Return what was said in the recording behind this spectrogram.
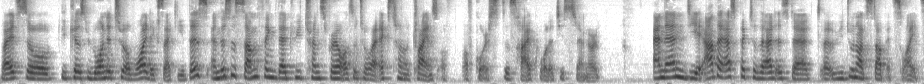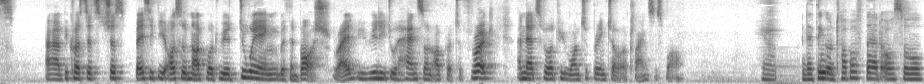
right? So because we wanted to avoid exactly this. And this is something that we transfer also to our external clients, of, of course, this high quality standard. And then the other aspect to that is that uh, we do not stop at slides. Uh, because that's just basically also not what we're doing within Bosch, right? We really do hands-on operative work, and that's what we want to bring to our clients as well. Yeah, and I think on top of that, also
